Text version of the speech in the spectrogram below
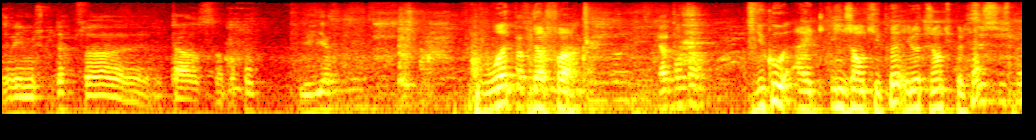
Vous avez les muscles, tout ça, euh, tard, c'est important. What the fuck? Regarde pour toi. Du coup, avec une jambe tu peux et l'autre jambe tu peux le faire? Si, si, je peux.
